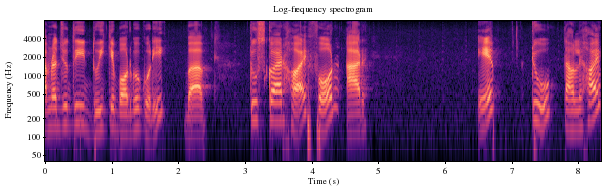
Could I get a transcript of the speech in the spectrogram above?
আমরা যদি দুইকে বর্গ করি বা টু স্কোয়ার হয় ফোর আর এ টু তাহলে হয়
